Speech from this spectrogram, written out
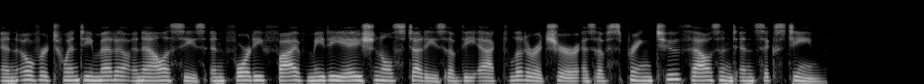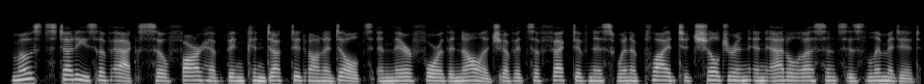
and over 20 meta-analyses and 45 mediational studies of the ACT literature as of spring 2016. Most studies of ACT so far have been conducted on adults and therefore the knowledge of its effectiveness when applied to children and adolescents is limited.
